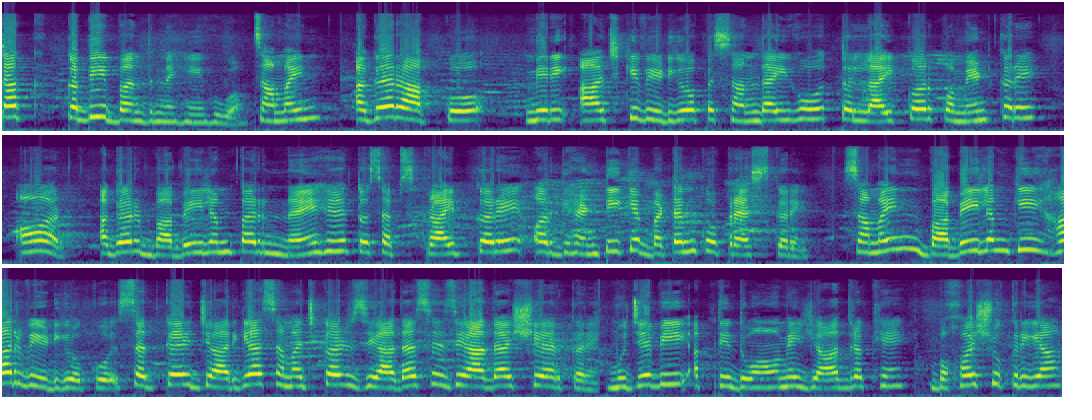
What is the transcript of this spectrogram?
तक कभी बंद नहीं हुआ। सामाइन अगर आपको मेरी आज की वीडियो पसंद आई हो तो लाइक और कमेंट करें। और अगर बाबे इलम पर नए हैं तो सब्सक्राइब करें और घंटी के बटन को प्रेस करें। समन बाबे इलम की हर वीडियो को सदक़ जारिया समझकर ज़्यादा से ज़्यादा शेयर करें। मुझे भी अपनी दुआओं में याद रखें। बहुत शुक्रिया।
